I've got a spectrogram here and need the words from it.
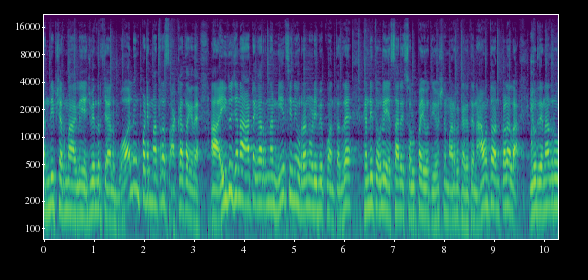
ಸಂದೀಪ್ ಶರ್ಮಾ ಆಗಲಿ, ಯಜವೇಂದ್ರ ಚಹಲ್ ಬಾಲಿಂಗ್ ಪಡೆ ಮಾತ್ರ ಸಾಕತ್ತಾಗಿದೆ ಆ ಐದು ಜನ ಆಟಗಾರರನ್ನ ಮೀರಿಸಿ ನೀವು ರನ್ ಹೊಡಿಬೇಕು ಅಂತಂದರೆ ಖಂಡಿತವಾಗ್ಲೂ ಎಸ್ ಆರ್ ಎಚ್ ಸ್ವಲ್ಪ ಇವತ್ತು ಯೋಚನೆ ಮಾಡಬೇಕಾಗುತ್ತೆ. ನಾವಂತೂ ಅನ್ಕೊಳ್ಳಲ್ಲ. ಇವ್ರದ್ದು ಏನಾದರೂ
